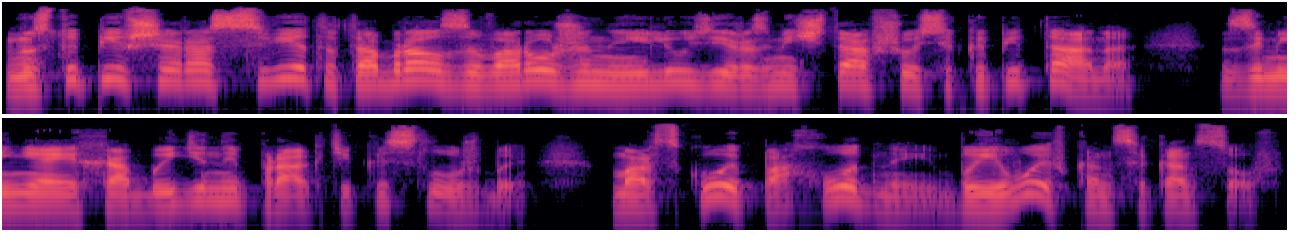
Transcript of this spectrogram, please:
Наступивший рассвет отобрал завороженные иллюзии размечтавшегося капитана, заменяя их обыденной практикой службы. Морской, походной, боевой, в конце концов.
